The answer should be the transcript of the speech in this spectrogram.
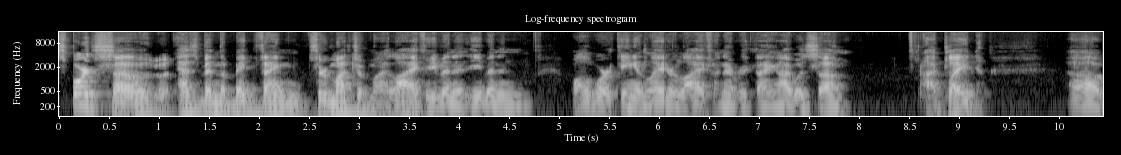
sports uh, has been the big thing through much of my life, even even in, while working in later life and everything. I was uh, I played uh,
